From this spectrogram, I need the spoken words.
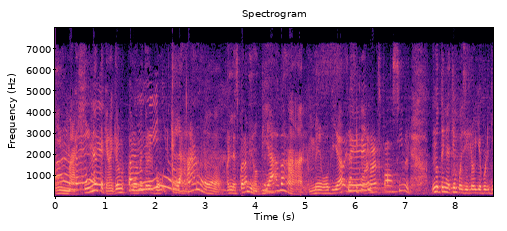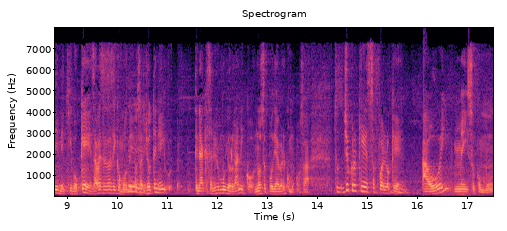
imagínate que en aquel Para momento era como, claro, en la escuela me odiaban, me odiaban, era así Sí. como, no es posible. No tenía tiempo de decirle, oye, Britney, me equivoqué, ¿sabes? Es así como de, Sí. o sea, yo tenía, tenía que salir muy orgánico, no se podía ver como, o sea, entonces yo creo que eso fue lo que a hoy me hizo como,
